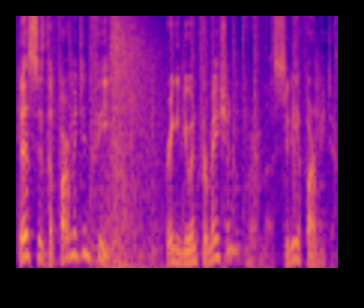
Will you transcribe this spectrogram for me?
This is the Farmington Feed, bringing you information from the City of Farmington.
